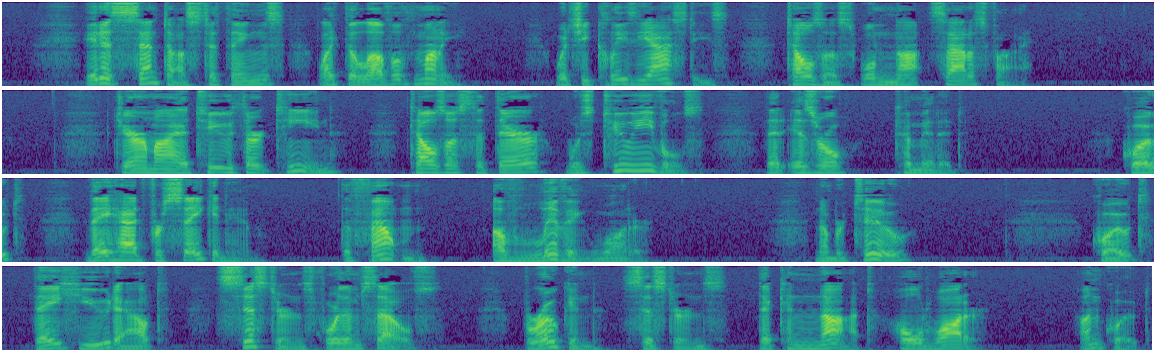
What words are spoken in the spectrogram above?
It has sent us to things like the love of money, which Ecclesiastes tells us will not satisfy. Jeremiah 2:13 tells us that there was two evils that Israel committed. Quote, they had forsaken him, the fountain of living water. Number two, quote, they hewed out cisterns for themselves, broken cisterns that cannot hold water. Unquote.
